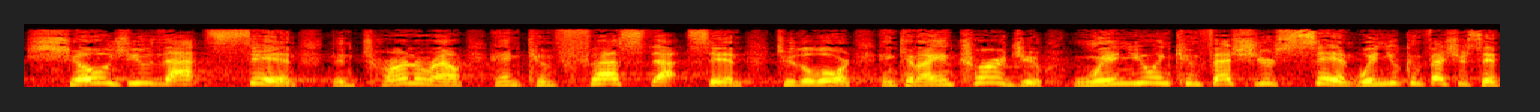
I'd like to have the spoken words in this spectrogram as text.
shows you that sin, then turn around and confess that sin to the Lord. And can I encourage you, when you confess your sin, when you confess your sin,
